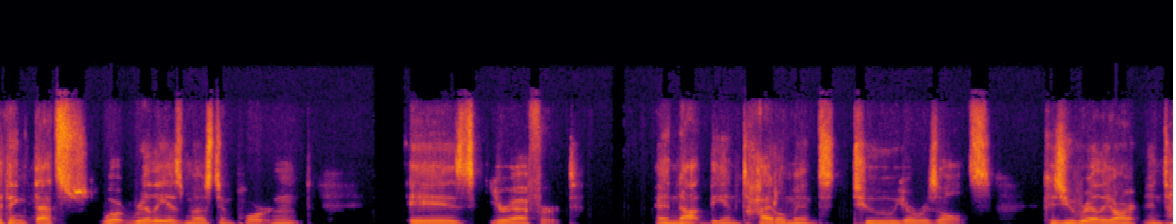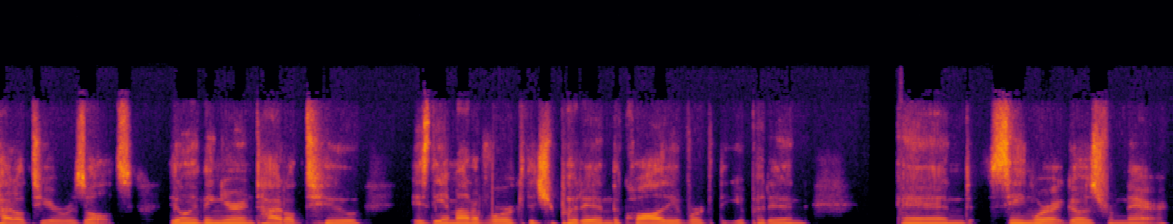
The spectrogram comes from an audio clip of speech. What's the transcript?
I think that's what really is most important is your effort and not the entitlement to your results because you really aren't entitled to your results. The only thing you're entitled to is the amount of work that you put in, the quality of work that you put in, and seeing where it goes from there.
